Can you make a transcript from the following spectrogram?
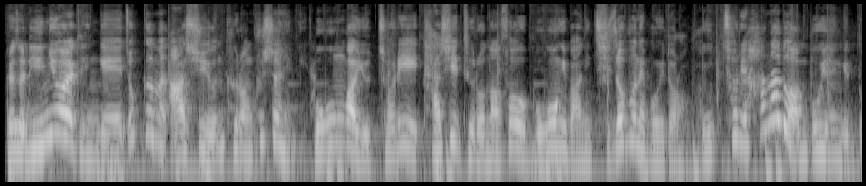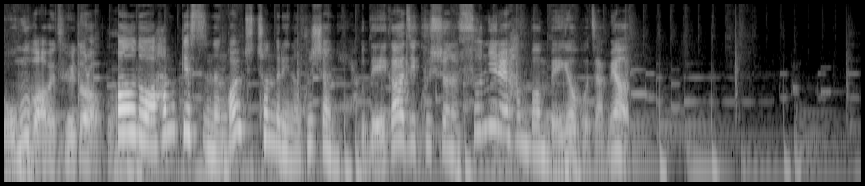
그래서 리뉴얼 된 게 조금은 아쉬운 그런 쿠션입니다. 모공과 요철이 다시 드러나서 모공이 많이 지저분해 보이더라고요. 요철이 하나도 안 보이는 게 너무 마음에 들더라고요. 파우더와 함께 쓰는 걸 추천드리는 쿠션이에요. 네 가지 쿠션을 순위를 한번 매겨보자면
